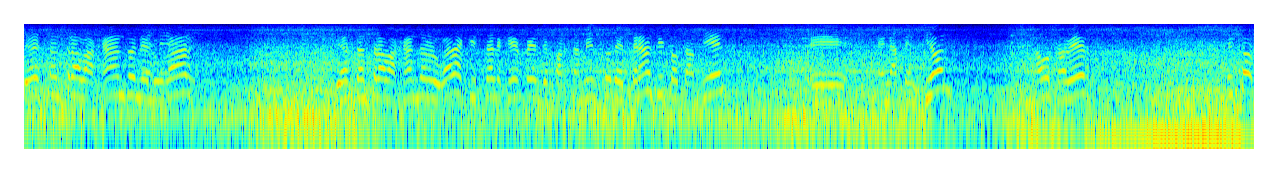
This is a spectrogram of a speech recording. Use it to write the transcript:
ya están trabajando en el lugar. Ya están trabajando en el lugar. Aquí está el jefe del departamento de tránsito también. eh, en atención. Vamos a ver. Víctor.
